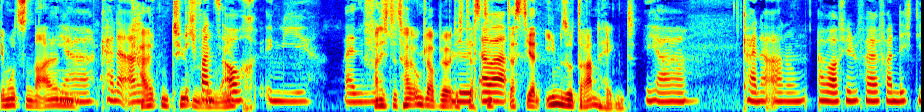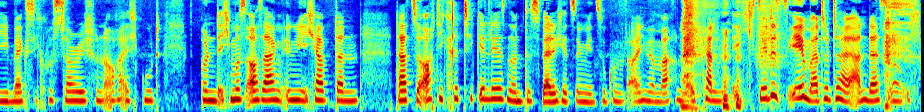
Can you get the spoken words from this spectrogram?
emotionalen, Ja, kalten Typen. ich fand es irgendwie. auch irgendwie, weiß ich Fand ich nicht. total unglaubwürdig, Blöd, dass, die, aber- dass die an ihm so dranhängt. Ja, keine Ahnung. Aber auf jeden Fall fand ich die Mexiko-Story schon auch echt gut. Und ich muss auch sagen, irgendwie, ich habe dann dazu auch die Kritik gelesen und das werde ich jetzt irgendwie in Zukunft auch nicht mehr machen. Ich kann, ich sehe das eh immer total anders. Ich,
